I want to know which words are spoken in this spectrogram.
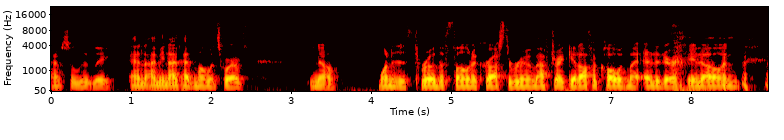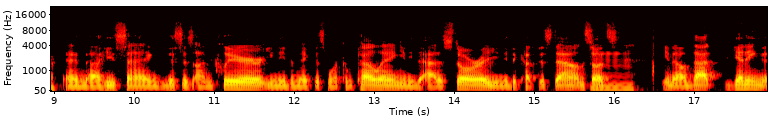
absolutely. And I mean, I've had moments where I've, you know, wanted to throw the phone across the room after I get off a call with my editor, you know, and and uh, he's saying this is unclear. You need to make this more compelling. You need to add a story. You need to cut this down. So mm. it's you know that getting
